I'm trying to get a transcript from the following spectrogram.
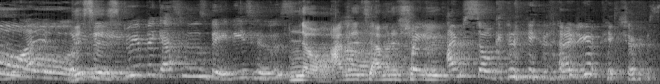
What? This is- Do we have to guess whose baby's whose? No, I'm gonna t- I'm gonna show Wait, you. I'm so confused. How did you get pictures?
